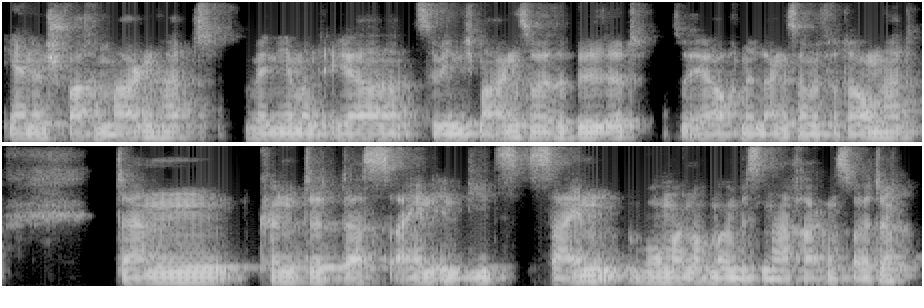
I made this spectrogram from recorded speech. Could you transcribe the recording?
eher einen schwachen Magen hat, wenn jemand eher zu wenig Magensäure bildet, also eher auch eine langsame Verdauung hat, dann könnte das ein Indiz sein, wo man nochmal ein bisschen nachhaken sollte.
